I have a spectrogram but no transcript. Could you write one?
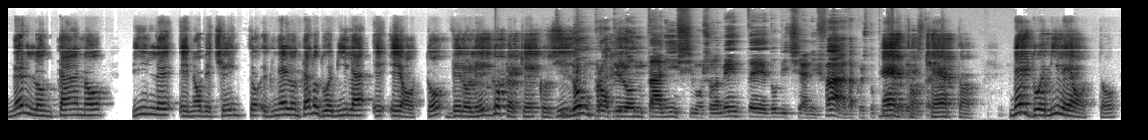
nel lontano 1900, nel lontano 2008, ve lo leggo perché è così. Non proprio lontanissimo, solamente 12 anni fa da questo punto certo, di vista. Certo, nel 2008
